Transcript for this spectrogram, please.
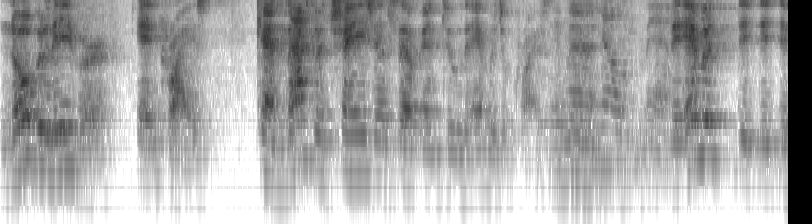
No believer in Christ can naturally change himself into the image of Christ. Amen. No. Amen. The image, the, the, the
